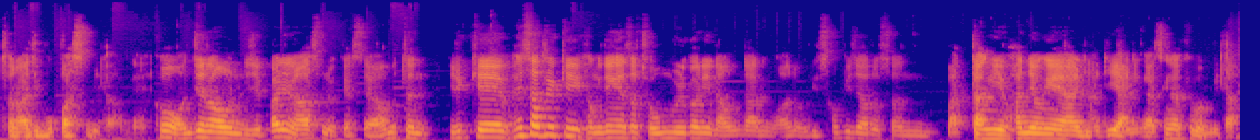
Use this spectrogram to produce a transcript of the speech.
전 아직 못 봤습니다. 네. 그거 언제 나오는지 빨리 나왔으면 좋겠어요. 아무튼 이렇게 회사들끼리 경쟁해서 좋은 물건이 나온다는 건 우리 소비자로선 마땅히 환영해야 할 일이 아닌가 생각해 봅니다.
